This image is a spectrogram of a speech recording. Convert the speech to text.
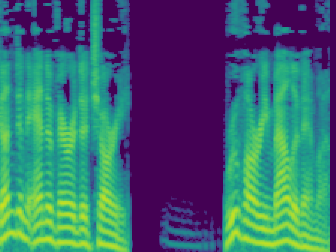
Gundan Anavaradachari Ruvari Maladama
